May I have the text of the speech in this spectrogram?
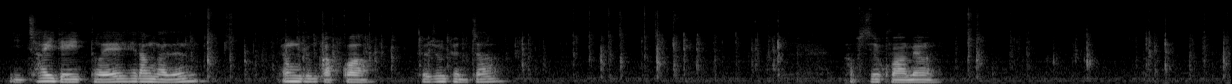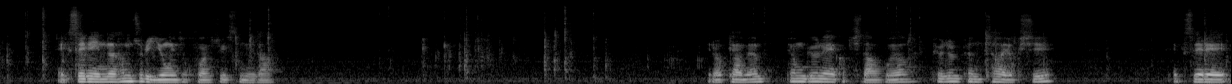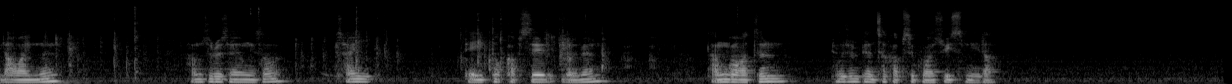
이 차이 데이터에 해당나는 평균 값과 표준 편차 값을 구하면 엑셀에 있는 함수를 이용해서 구할 수 있습니다. 이렇게 하면 평균의 값이 나오고요. 표준 편차 역시 엑셀에 나와 있는 함수를 사용해서 차이 데이터 값을 넣으면 다음과 같은 표준 편차 값을 구할 수 있습니다.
